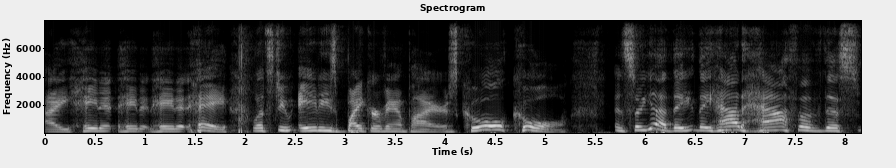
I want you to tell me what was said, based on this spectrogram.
I hate it, hate it, hate it. Hey, let's do '80s biker vampires. Cool, cool." And so yeah, they they had half of this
